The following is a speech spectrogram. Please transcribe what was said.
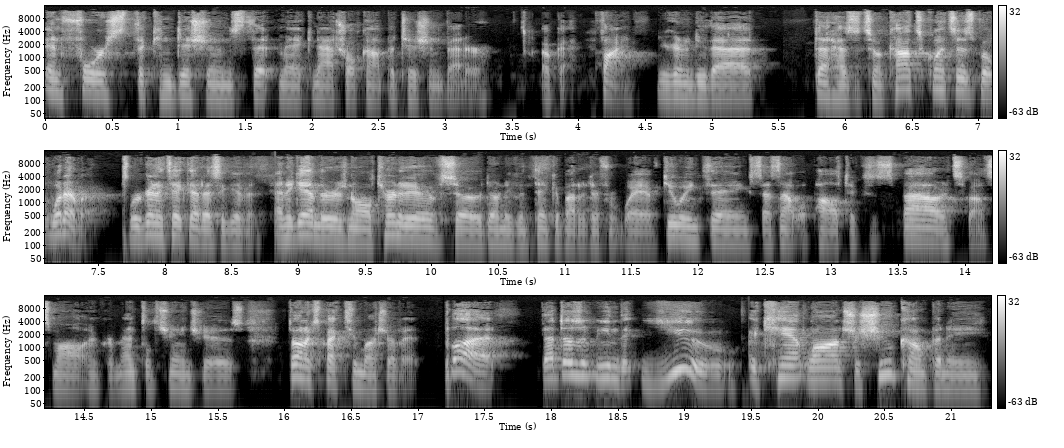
enforce the conditions that make natural competition better. Okay, fine. You're going to do that. That has its own consequences, but whatever. We're going to take that as a given. And again, there is no alternative, so don't even think about a different way of doing things. That's not what politics is about. It's about small incremental changes. Don't expect too much of it. But that doesn't mean that you can't launch a shoe company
